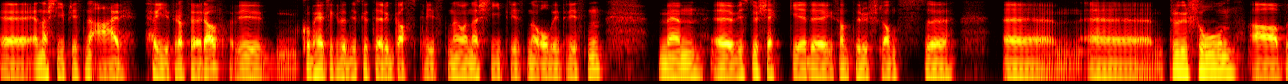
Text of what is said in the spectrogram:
energiprisene er høye fra før av. Vi kommer helt sikkert til å diskutere gassprisene og energiprisene og oljeprisen, men eh, hvis du sjekker sant, Russlands eh, eh, produksjon av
